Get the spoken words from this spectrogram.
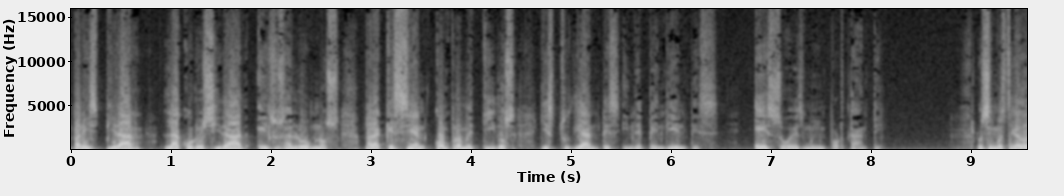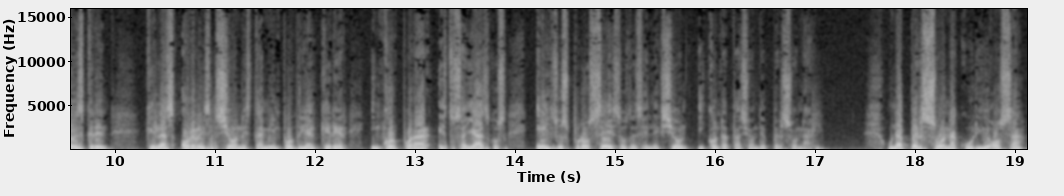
para inspirar la curiosidad en sus alumnos, para que sean comprometidos y estudiantes independientes. Eso es muy importante. Los investigadores creen que las organizaciones también podrían querer incorporar estos hallazgos en sus procesos de selección y contratación de personal. Una persona curiosa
